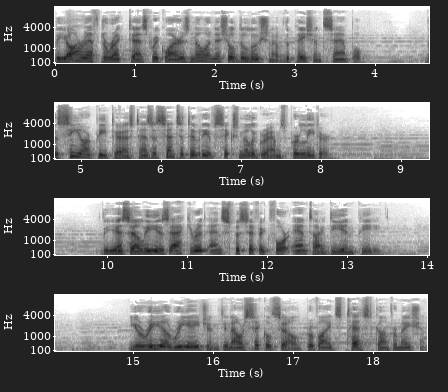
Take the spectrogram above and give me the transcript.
The RF Direct test requires no initial dilution of the patient's sample. The CRP test has a sensitivity of 6 milligrams per liter. The SLE is accurate and specific for anti-DNP. Urea reagent in our sickle cell provides test confirmation.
